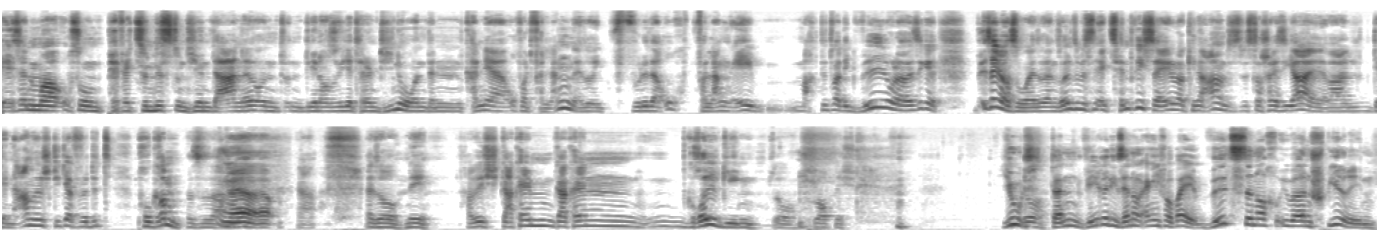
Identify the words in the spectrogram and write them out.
der ist ja nun mal auch so ein Perfektionist und hier und da, ne? Und, und genauso wie der Tarantino. Und dann kann der auch was verlangen. Also ich würde da auch verlangen, ey, mach das, was ich will oder weiß ich. Ist einfach so. Also dann sollen sie ein bisschen exzentrisch sein oder keine Ahnung, das ist doch scheißegal. Aber der Name steht ja für das Programm, sozusagen. Ja, ja. Ja, also, nee, habe ich gar keinen gar keinen Groll gegen. So, überhaupt nicht. Gut, Ja. dann wäre die Sendung eigentlich vorbei. Willst du noch über ein Spiel reden?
